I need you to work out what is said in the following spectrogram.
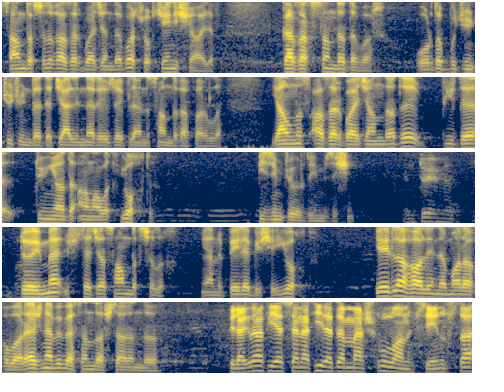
Sandıqçılıq Azərbaycanda var, çox geniş yayılıb. Qazaxstanda da var. Orada bugünkü gündə də gəlinlər öz evlərini sandığa aparırlar. Yalnız Azərbaycandadır, bir də dünyada analıq yoxdur. Bizim gördüyümüz işin. Döymə. Döymə üstəcə sandıqçılıq. Yəni belə bir şey yoxdur. Yerli əhalinin də marağı var, əcnəbi vətəndaşların da. Proqrafiya sənəti ilə də məşğul olan Hüseyn usta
